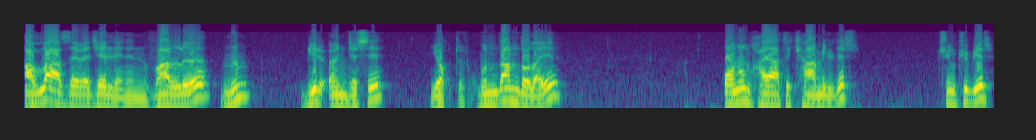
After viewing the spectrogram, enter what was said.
Allah Azze ve Celle'nin varlığının bir öncesi yoktur. Bundan dolayı onun hayatı kamildir. Çünkü bir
